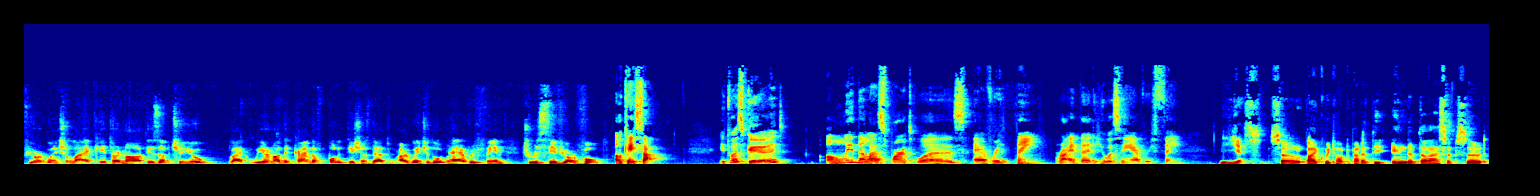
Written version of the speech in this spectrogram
if you are going to like it or not is up to you. Like, we are not the kind of politicians that are going to do everything to receive your vote. Okay, stop. It was good. Only the last part was everything, right? That he was saying everything. Yes. So, like we talked about at the end of the last episode,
